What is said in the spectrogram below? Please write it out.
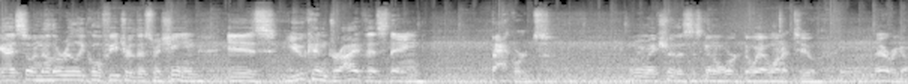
Guys, so another really cool feature of this machine is you can drive this thing backwards. Let me make sure this is gonna work the way I want it to. There we go.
